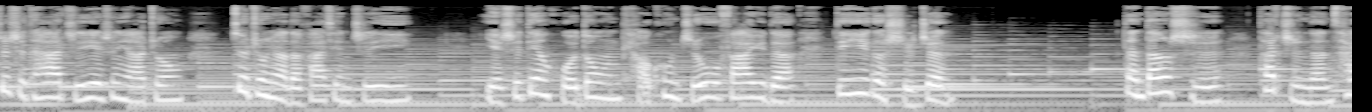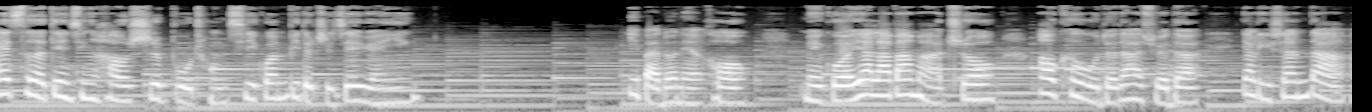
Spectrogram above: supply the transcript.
这是他职业生涯中最重要的发现之一。也是电活动调控植物发育的第一个实证，但当时他只能猜测电信号是捕虫器关闭的直接原因。一百多年后，美国亚拉巴马州奥克伍德大学的亚历山大·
